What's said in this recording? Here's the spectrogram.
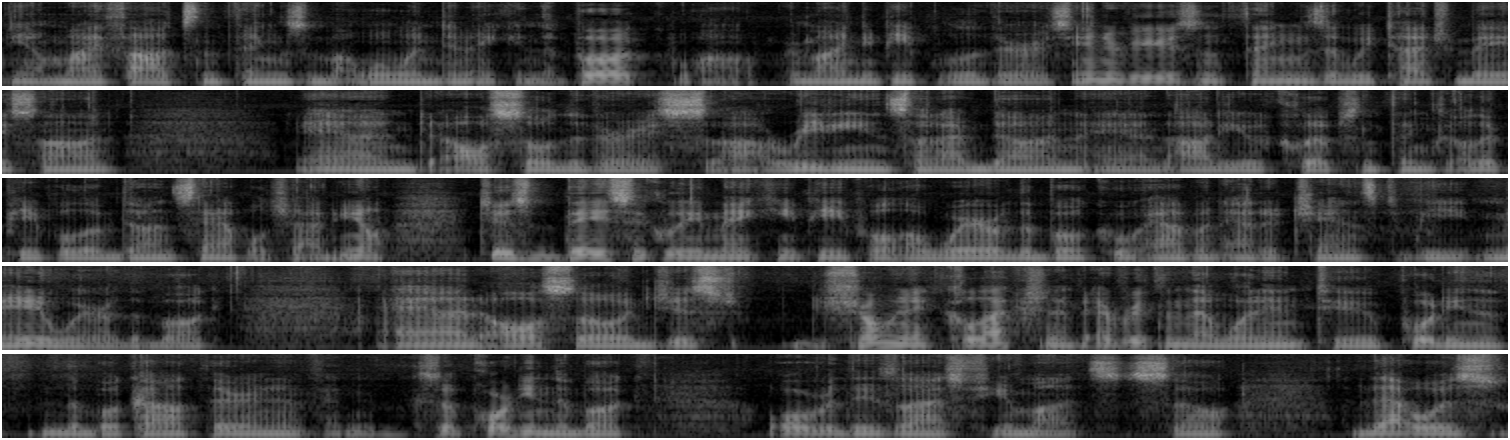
you know my thoughts and things about what went into making the book while reminding people of various interviews and things that we touch base on and also the various uh, readings that I've done and audio clips and things other people have done, sample chat. You know, just basically making people aware of the book who haven't had a chance to be made aware of the book, and also just showing a collection of everything that went into putting the book out there and supporting the book over these last few months. So that was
